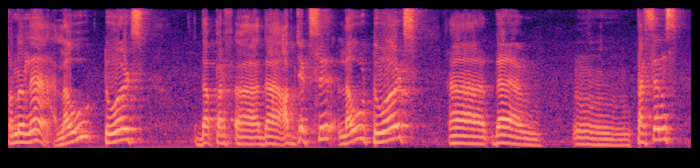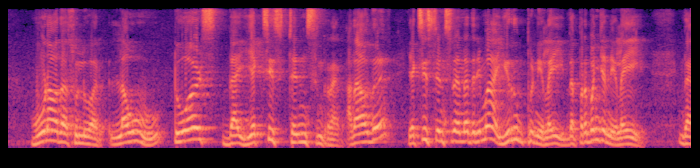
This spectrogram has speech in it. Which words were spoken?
சொன்னேன்ல லவ் டுவர்ட்ஸ் த பர்ஃப் the objects love towards the persons மூணாவதாக சொல்லுவார் லவ் டுவர்ட்ஸ் த எக்ஸிஸ்டன்ஸ்ன்றார் அதாவது எக்ஸிஸ்டன்ஸ்னு என்ன தெரியுமா? இருப்பு நிலை இந்த பிரபஞ்ச நிலை. இந்த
